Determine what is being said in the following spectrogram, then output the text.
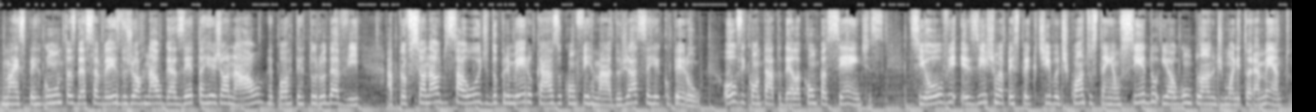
Mais perguntas, dessa vez do jornal Gazeta Regional, repórter Turu Davi. A profissional de saúde do primeiro caso confirmado já se recuperou. Houve contato dela com pacientes? Se houve, existe uma perspectiva de quantos tenham sido e algum plano de monitoramento?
